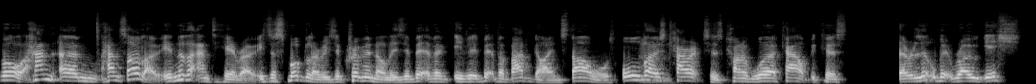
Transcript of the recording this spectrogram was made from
well. Han um, Han Solo, another anti-hero. He's a smuggler. He's a criminal. He's a bit of a he's a bit of a bad guy in Star Wars. All those mm. characters kind of work out because they're a little bit roguish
